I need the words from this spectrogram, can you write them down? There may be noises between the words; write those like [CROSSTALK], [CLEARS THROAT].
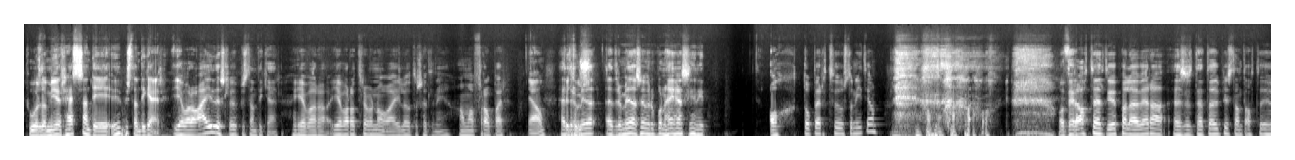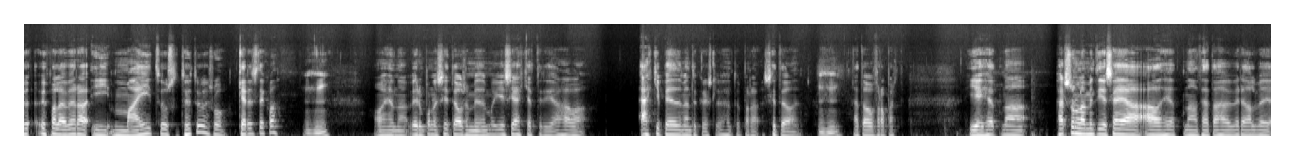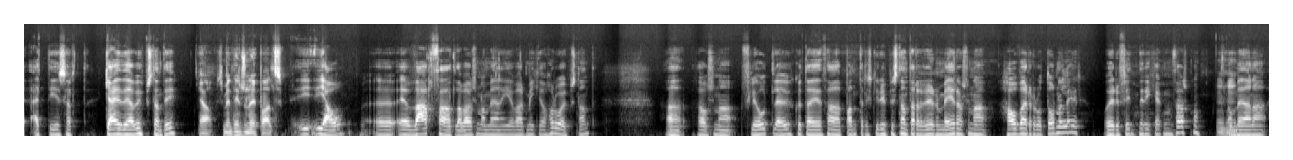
Þú varst á mjög hressandi uppistandi gær. ég var á æðislu uppistandi kær ég var, á- ég var á Trevor Noah í lögutasöllinni hann var frábær. Já, þetta eru miða, miða sem við erum búin að eiga síðan í oktober 2019 [LAUGHS] og þeir áttu held ég uppalega að vera þess, þetta uppistand áttu uppalega að vera í mæ 2020 svo gerðist eitthvað. Mm og hérna við erum búin að sitja á þessum miðum og ég sé ekki eftir því að hafa ekki beðið um endurgreislu heldur bara sitja á þeim. Mhm. þetta var frábært. Ég hérna, persónulega myndi ég segja að hérna, þetta hafi verið alveg eddi ísart gæði af uppstandi. Já, sem er þinn svona uppáhalds. Já, uh, var það allavega svona meðan ég var mikið að horfa uppstand. Að þá svona fljótlega uppgötaði það að bandarískir uppistandarar eru meira svona háværir og dónalegir og eru fyndnir í gegnum það sko. Og meðan að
